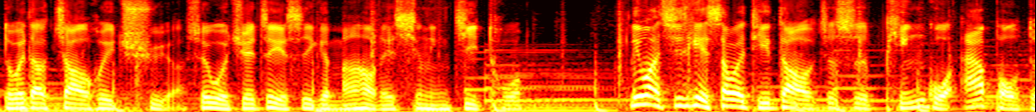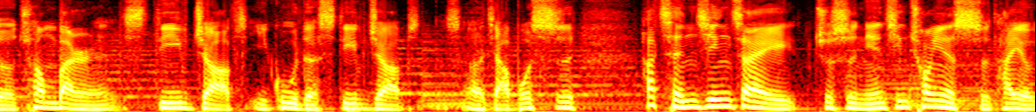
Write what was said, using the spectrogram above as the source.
都会到教会去啊，所以我觉得这也是一个蛮好的心灵寄托。另外，其实可以稍微提到，就是苹果 Apple 的创办人 Steve Jobs，已故的 Steve Jobs，呃，贾伯斯，他曾经在就是年轻创业时，他有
